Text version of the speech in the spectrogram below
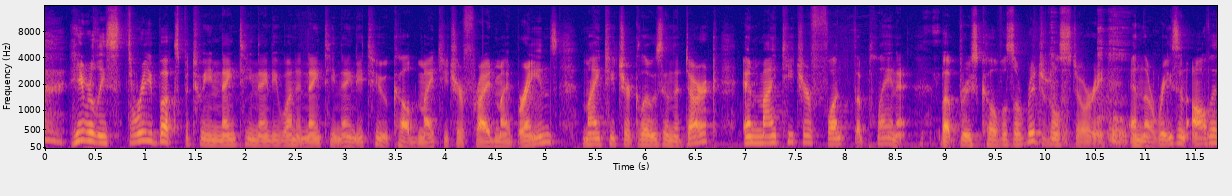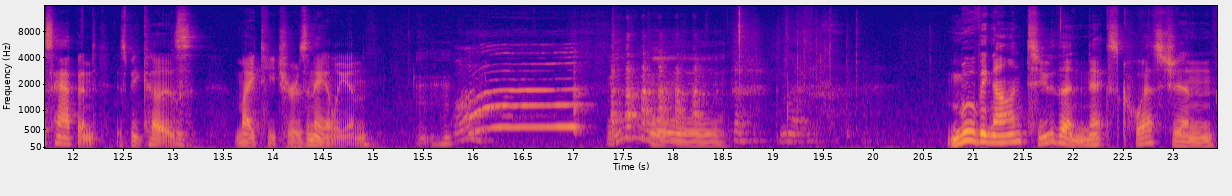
he released three books between 1991 and 1992 called My Teacher Fried My Brains, My Teacher Glows in the Dark, and My Teacher Flunked the Planet. But Bruce Coville's original story, and the reason all this happened, is because my teacher is an alien. Moving on to the next question.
